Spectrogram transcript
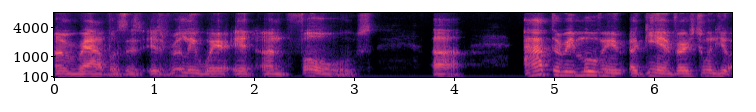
unravels, is, is really where it unfolds. Uh, after removing, again, verse 22,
